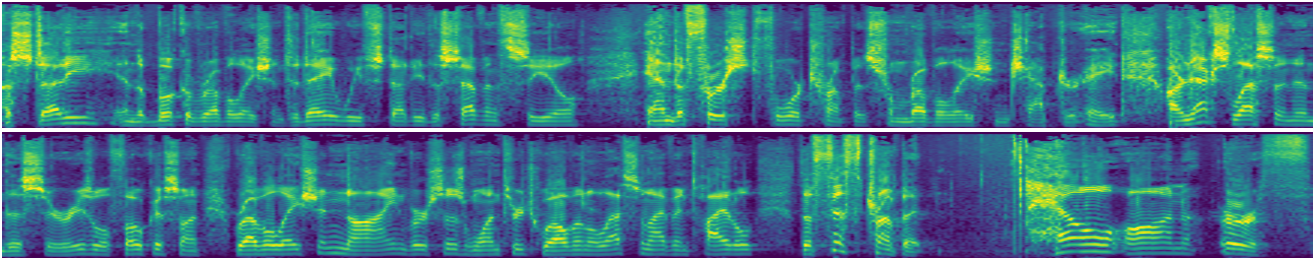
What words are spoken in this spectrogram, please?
a study in the book of Revelation. Today we've studied the seventh seal and the first four trumpets from Revelation chapter 8. Our next lesson in this series will focus on Revelation 9, verses 1 through 12, and a lesson I've entitled The Fifth Trumpet Hell on Earth,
